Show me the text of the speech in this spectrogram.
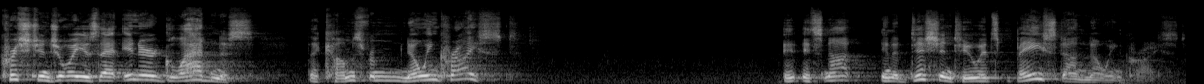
Christian joy is that inner gladness that comes from knowing Christ. It's not in addition to, it's based on knowing Christ.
